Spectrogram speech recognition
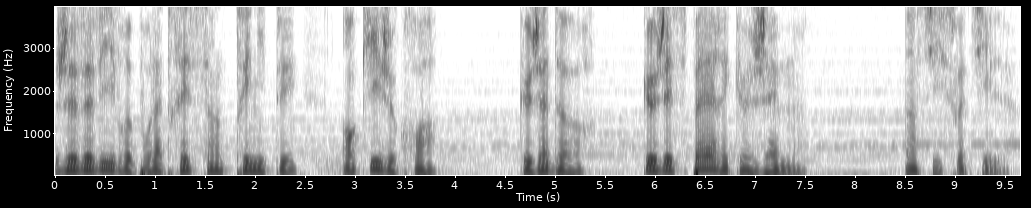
je veux vivre pour la très sainte Trinité en qui je crois, que j'adore, que j'espère et que j'aime. Ainsi soit-il.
